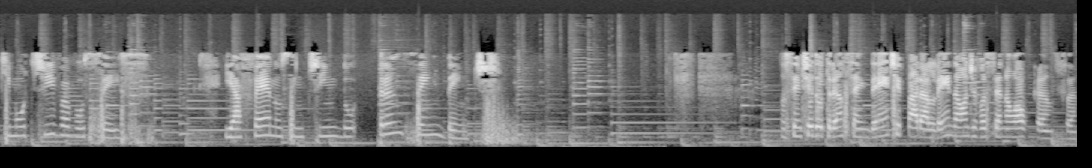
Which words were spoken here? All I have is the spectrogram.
que motiva vocês? E a fé no sentido transcendente. No sentido transcendente para além da onde você não alcança.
